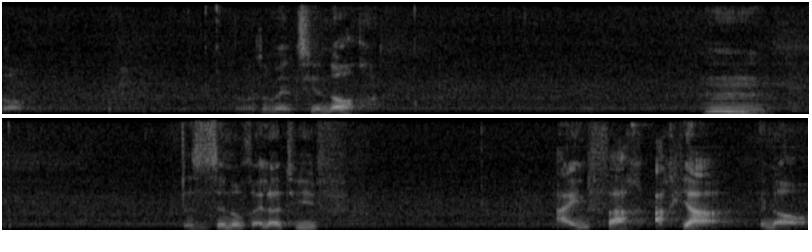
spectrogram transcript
So. Was haben wir jetzt hier noch? Hm. Das ist ja noch relativ einfach. Ach ja, genau.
